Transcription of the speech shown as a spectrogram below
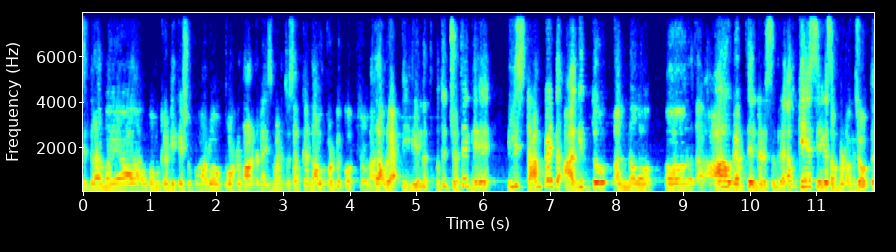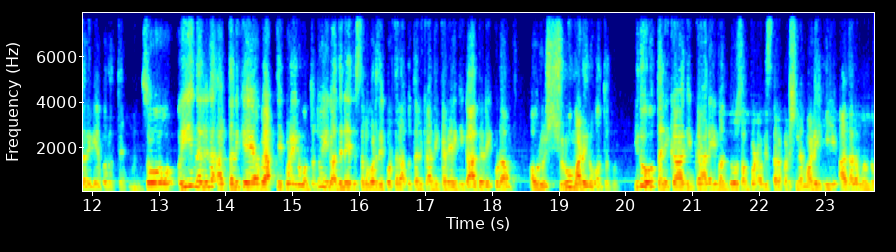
ಸಿದ್ದರಾಮಯ್ಯ ಉಪಮುಖ್ಯ ಡಿ ಕೆ ಶಿವಕುಮಾರ್ ಆರ್ಗನೈಸ್ ಮಾಡಿದ್ರು ಸರ್ಕಾರ ಅವ್ರು ಕೊಡ್ಬೇಕು. ಅದು ಅವ್ರ ವ್ಯಾಪ್ತಿ ಇದೆಯಲ್ಲ ಅಂತ. ಮತ್ತೆ ಜೊತೆಗೆ ಇಲ್ಲಿ ಸ್ಟಾಂಪೆಡ್ ಆಗಿದ್ದು ಅನ್ನೋ ಆ, ವ್ಯಾಪ್ತಿಯಲ್ಲಿ ನಡೆಸಿದ್ರೆ ಅದು ಕೆ ಎಸ್ಗೆ ಸಂಪೂರ್ಣವಾಗಿ ಜವಾಬ್ದಾರಿಗೆ ಬರುತ್ತೆ. ಸೊ ಈ ನಲ್ಲಿನ ಆ ತನಿಖೆಯ ವ್ಯಾಪ್ತಿ ಕೂಡ ಇರುವಂತದ್ದು ಈಗ ಹದಿನೈದು ದಿವಸ ವರದಿ ಕೊಡ್ತಾರೆ. ಅದು ತನಿಖಾಧಿಕಾರಿಯಾಗಿ ಈಗ ಆಲ್ರೆಡಿ ಕೂಡ ಅವರು ಶುರು ಮಾಡಿರುವಂತದ್ದು. ಇದು ತನಿಖಾಧಿಕಾರಿ ಬಂದು ಸಂಪೂರ್ಣವಾಗಿ ಸ್ಥಳ ಪರಿಶೀಲನೆ ಮಾಡಿ ಈ ಅದರ ಒಂದು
